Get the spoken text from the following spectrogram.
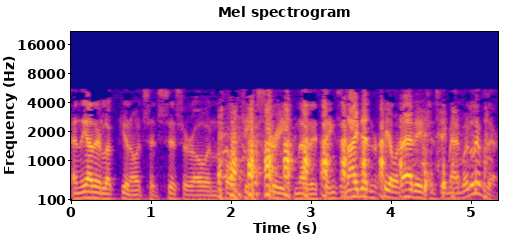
And the other looked, you know, it said Cicero and 14th Street and other things. And I didn't feel an ad agency man would live there.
